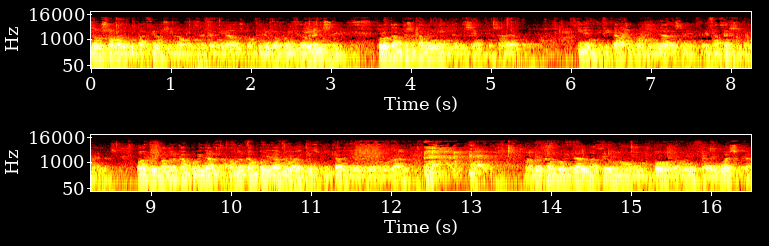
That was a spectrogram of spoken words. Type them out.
non só a Diputación, sino determinados concellos da provincia de Ourense. Por lo tanto, eso tamén é inteligencia, saber identificar as oportunidades e, e facerse con elas. Bueno, pois Manuel Campo Vidal, a Manuel Campo Vidal non hai que explicarlle o rural. Manuel Campo Vidal naceu nun pobo da provincia de Huesca,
